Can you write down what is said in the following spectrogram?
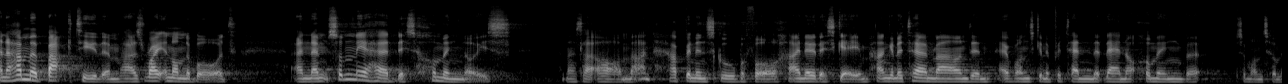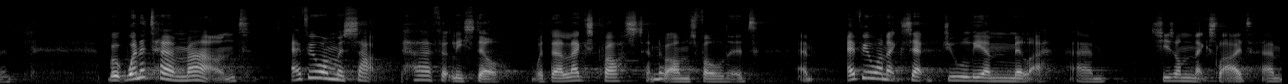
And I had my back to them. I was writing on the board. And then suddenly I heard this humming noise. And I was like, oh man, I've been in school before. I know this game. I'm going to turn around and everyone's going to pretend that they're not humming, but someone's humming. But when I turned round, everyone was sat perfectly still with their legs crossed and their arms folded. Everyone except Julia Miller. Um, she's on the next slide. Um,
